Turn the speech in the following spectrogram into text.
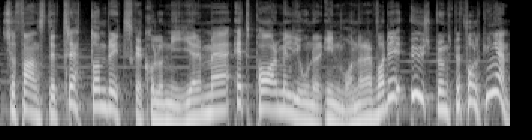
så fanns det 13 brittiska kolonier med ett par miljoner invånare. Var det ursprungsbefolkningen?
